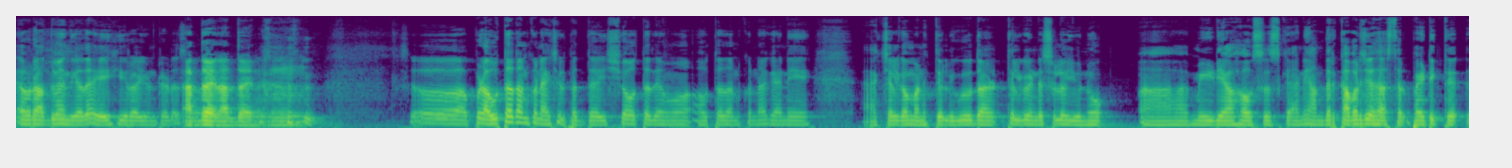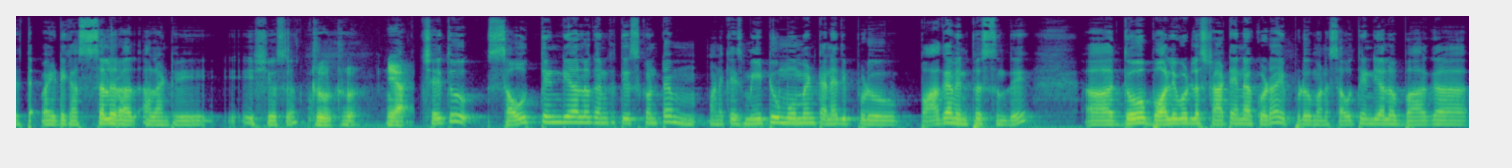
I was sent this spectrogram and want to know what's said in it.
ఎవరు అర్థమైంది కదా ఏ హీరో అయి ఉంటాడు. అర్థమైంది అర్థమైంది. సో అప్పుడు అవుతుంది అనుకున్నా యాక్చువల్ పెద్ద ఇష్యూ అవుతుందేమో అవుతుంది అనుకున్నా కానీ యాక్చువల్గా మన తెలుగు దా తెలుగు ఇండస్ట్రీలో యూనో మీడియా హౌసెస్ కానీ అందరు కవర్ చేసేస్తారు. బయటికి బయటికి అస్సలు రాదు అలాంటివి issues true true yeah Chaitu south ఇండియాలో కనుక తీసుకుంటే మనకి మీ టూ మూమెంట్ అనేది ఇప్పుడు బాగా వినిపిస్తుంది. దో బాలీవుడ్లో స్టార్ట్ అయినా కూడా ఇప్పుడు మన సౌత్ ఇండియాలో బాగా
